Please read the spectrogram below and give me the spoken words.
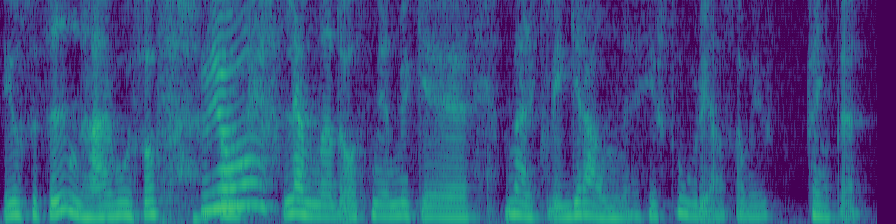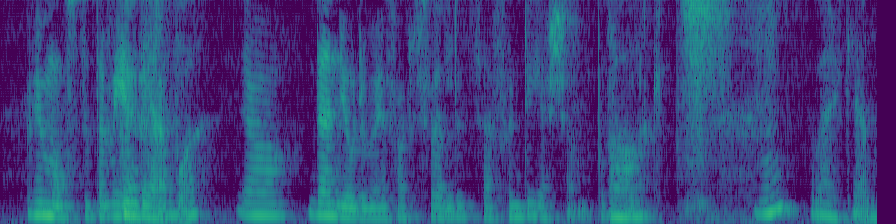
Josefin här hos oss Ja. som lämnade oss med en mycket märklig grannhistoria som vi tänkte Vi måste ta med fundera den. på. Ja, den gjorde mig faktiskt väldigt så här fundersam på Ja. folk. Mm. Verkligen.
